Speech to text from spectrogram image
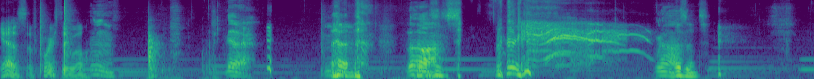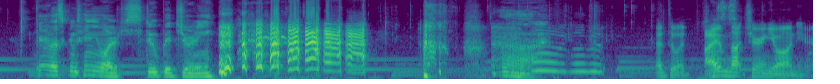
Yes, of course they will. Mm. Yeah. mm. ah. Very ah. pleasant. Okay, let's continue our stupid journey. Edwin, I am not cheering you on here.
